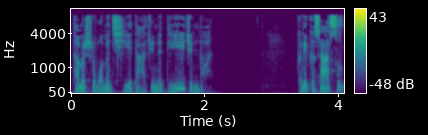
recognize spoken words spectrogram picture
他们是我们起义大军的第一军团。克里克萨斯，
